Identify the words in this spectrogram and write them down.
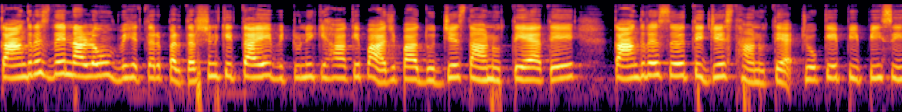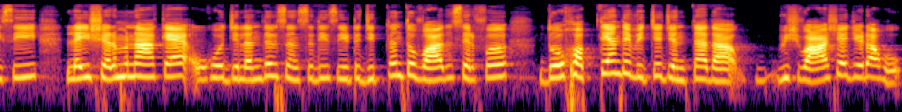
ਕਾਂਗਰਸ ਦੇ ਨਾਲੋਂ ਬਿਹਤਰ ਪ੍ਰਦਰਸ਼ਨ ਕੀਤਾ ਹੈ। ਬਿੱਟੂ ਨੇ ਕਿਹਾ ਕਿ ਭਾਜਪਾ ਦੂਜੇ ਸਥਾਨ ਉੱਤੇ ਹੈ ਅਤੇ ਕਾਂਗਰਸ ਤੀਜੇ ਸਥਾਨ ਉੱਤੇ ਹੈ, ਜੋ ਕਿ ਪੀਪੀਸੀਸੀ ਲਈ ਸ਼ਰਮਨਾਕ ਹੈ। ਉਹ ਜਲੰਧਰ ਸੰਸਦੀ ਸੀਟ ਜਿੱਤਣ ਤੋਂ ਬਾਅਦ ਸਿਰਫ 2 ਹਫ਼ਤਿਆਂ ਦੇ ਵਿੱਚ ਜਨਤਾ ਦਾ ਵਿਸ਼ਵਾਸ ਹੈ, ਜਿਹੜਾ ਉਹ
